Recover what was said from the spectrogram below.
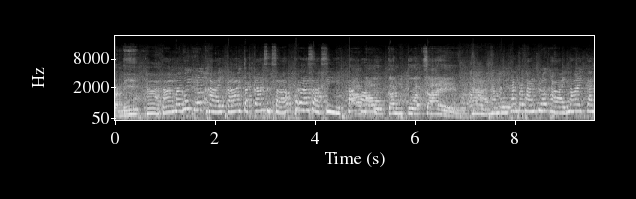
วันนี้ ค่ะตามมาด้วยเครือข่ายการจัดการศึกษาปราสาทสี่ตาตาเปาเบากันตรวจใส่ค่ะนำโดยท่านประธานเครือข่ายนายกัน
